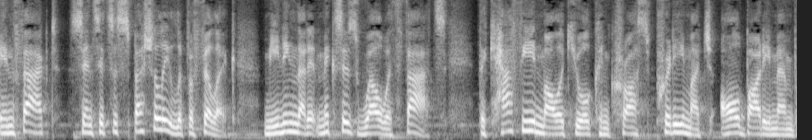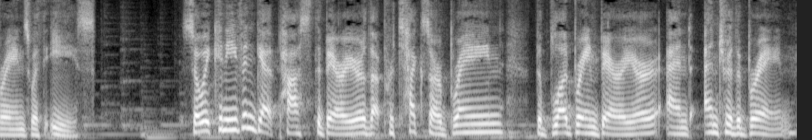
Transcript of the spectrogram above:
In fact, since it's especially lipophilic, meaning that it mixes well with fats, the caffeine molecule can cross pretty much all body membranes with ease. So it can even get past the barrier that protects our brain, the blood-brain barrier, and enter the brain.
